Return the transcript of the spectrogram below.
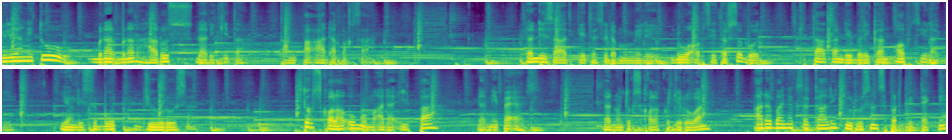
Pilihan itu benar-benar harus dari kita, tanpa ada paksaan. Dan di saat kita sudah memilih dua opsi tersebut, kita akan diberikan opsi lagi yang disebut jurusan. Untuk sekolah umum ada IPA dan IPS. Dan untuk sekolah kejuruan, ada banyak sekali jurusan seperti teknik,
